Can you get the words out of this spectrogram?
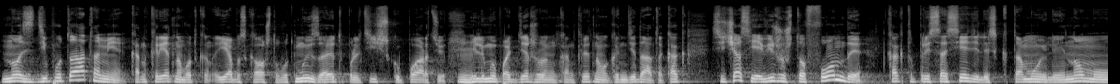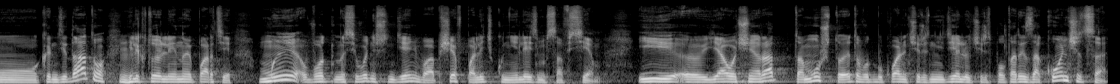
Но с депутатами конкретно, вот я бы сказал, что вот мы за эту политическую партию, или мы поддерживаем конкретного кандидата. Как сейчас я вижу, что фонды как-то присоседились к тому или иному кандидату, или к той или иной партии. Мы вот на сегодняшний день вообще в политику не лезем совсем. И э, я очень рад тому, что это вот буквально через неделю, через полторы закончится,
